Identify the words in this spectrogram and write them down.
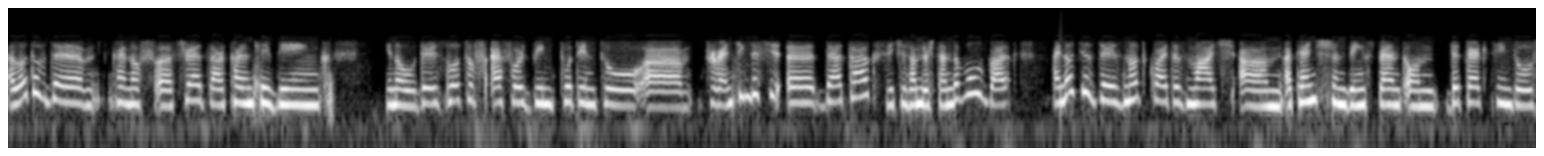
a lot of the um, kind of uh, threats are currently being you know, there's lots of effort being put into um, preventing the, uh, the attacks, which is understandable, but I noticed there is not quite as much um, attention being spent on detecting those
